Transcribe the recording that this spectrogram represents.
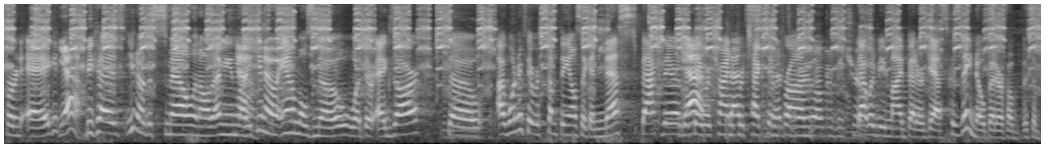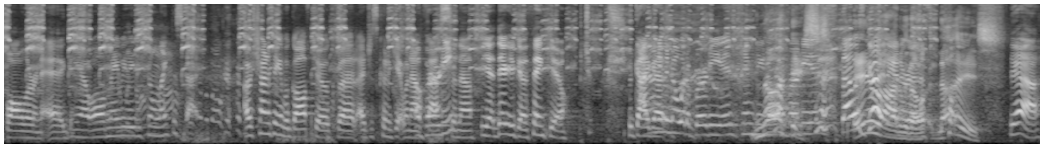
for an egg. Yeah. Because, you know, the smell and all that. I mean, Yeah. like, you know, animals know what their eggs are. So mm-hmm. I wonder if there was something else, like a nest back there that Yes, they were trying to protect him from. very well could be true. That would be my better guess, because they know better if a, it's a ball or an egg. Yeah, well, maybe they just don't like this guy. I was trying to think of a golf joke, but I just couldn't get one out fast enough. Yeah, there you go. Thank you. The guy I don't got even know what a birdie is. Jim, do you know what a birdie is? That was good, A-Rod with Anaritis. a- Nice. Yeah.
